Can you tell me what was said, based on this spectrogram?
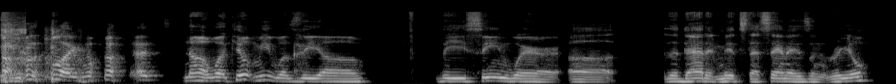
like what? No, what killed me was the uh, the scene where uh the dad admits that Santa isn't real.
